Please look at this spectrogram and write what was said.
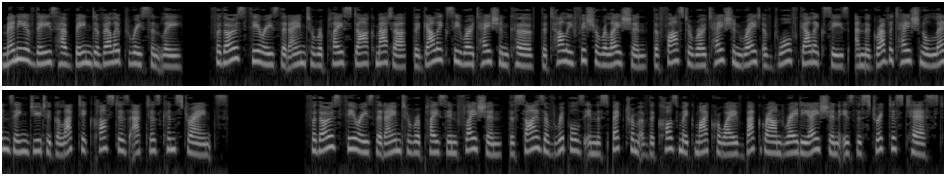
Many of these have been developed recently. For those theories that aim to replace dark matter, the galaxy rotation curve, the Tully-Fisher relation, the faster rotation rate of dwarf galaxies, and the gravitational lensing due to galactic clusters act as constraints. For those theories that aim to replace inflation, the size of ripples in the spectrum of the cosmic microwave background radiation is the strictest test.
